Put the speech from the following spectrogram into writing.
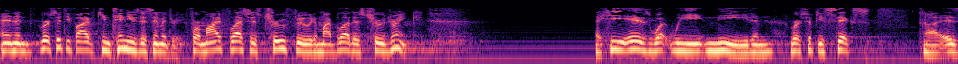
And then verse 55 continues this imagery. For my flesh is true food and my blood is true drink. He is what we need. And verse 56 uh, is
